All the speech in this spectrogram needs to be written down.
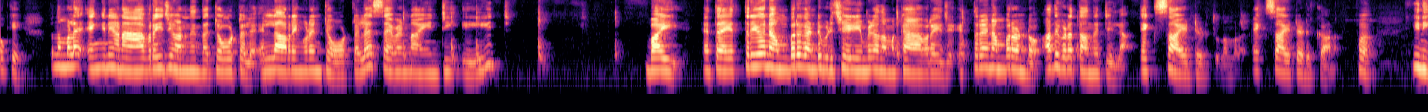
ഓക്കെ അപ്പോൾ നമ്മൾ എങ്ങനെയാണ് ആവറേജ് കാണുന്നത്? എന്താ ടോട്ടൽ എല്ലാവരുടെയും കൂടെ total seven ninety eight by എത്ര എത്രയോ നമ്പർ കണ്ടുപിടിച്ച് കഴിയുമ്പോൾ നമുക്ക് ആവറേജ് എത്ര നമ്പർ ഉണ്ടോ അത് ഇവിടെ തന്നിട്ടില്ല. എക്സ് ആയിട്ട് എടുത്തു നമ്മൾ എക്സ് ആയിട്ട് എടുക്കുകയാണ്. അപ്പോൾ ഇനി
